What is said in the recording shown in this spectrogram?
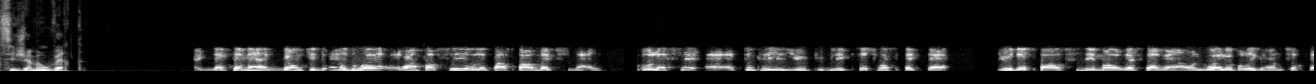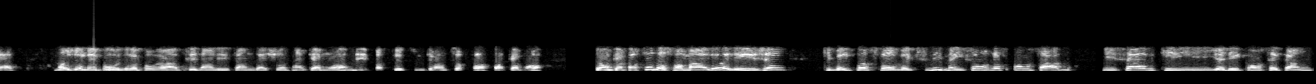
c'est jamais ouverte. Exactement. Donc, on doit renforcer le passeport vaccinal pour l'accès à tous les lieux publics, que ce soit spectacle, lieux de sport, cinéma, restaurant. On le voit là pour les grandes surfaces. Moi, je l'imposerais pour rentrer dans les centres d'achat, tant qu'à moi, mais parce que c'est une grande surface, tant qu'à moi. Donc, à partir de ce moment-là, les gens qui ne veulent pas se faire vacciner, mais ils sont responsables. Ils savent qu'il y a des conséquences.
